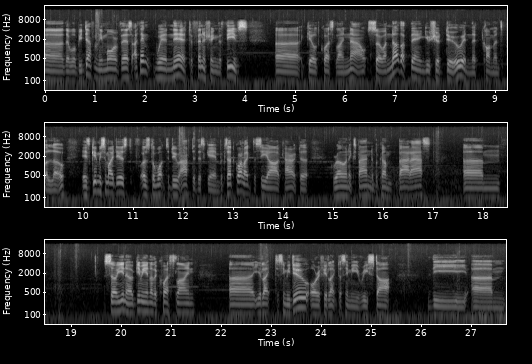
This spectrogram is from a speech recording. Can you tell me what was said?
Uh, there will be definitely more of this. I think we're near to finishing the Thieves uh, guild quest line now. So another thing you should do in the comments below is give me some ideas as to what to do after this game because I'd quite like to see our character grow and expand and become badass. Um, so you know, give me another quest line uh, you'd like to see me do, or if you'd like to see me restart the um,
